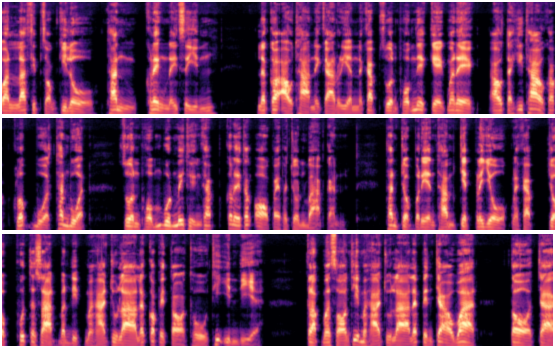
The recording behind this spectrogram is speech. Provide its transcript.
วันละ 12 กิโล ท่านเคร่งในศีล แล้วก็เอาฐานในการเรียนนะครับ ส่วนผมเนี่ยเกกมะเรก เอาแต่ขี้เท่าครับ ครบบวชท่านบวช ส่วนผมบุญไม่ถึงครับ ก็เลยต้องออกไปผจญบาปกัน ท่านจบปรริญญาธรรมเจ็ดประโยคนะครับ จบพุทธศาสตร์บัณฑิตมหาจุฬาแล้วก็ไปต่อโทที่อินเดีย กลับมาสอนที่มหาจุฬาและเป็นเจ้าอาวาส ต่อจาก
